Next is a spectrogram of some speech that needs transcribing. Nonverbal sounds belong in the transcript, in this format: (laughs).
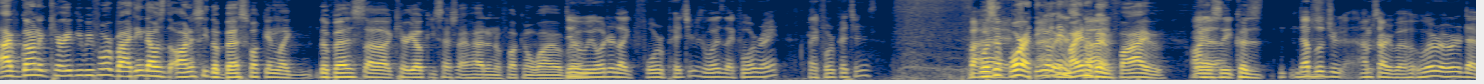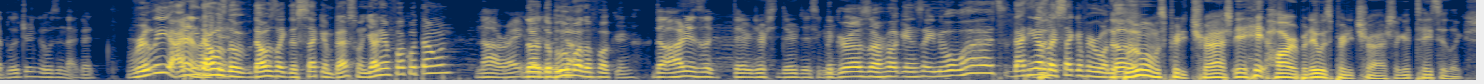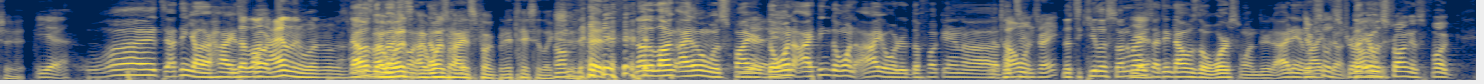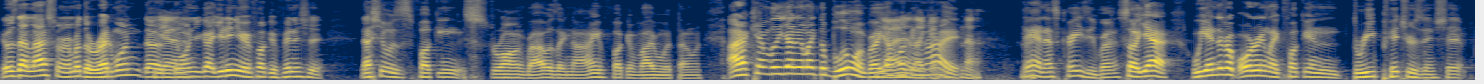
I've gone to karaoke before, but I think that was the, honestly the best fucking like the best uh, karaoke session I've had in a fucking while, bro. Dude, we ordered like four pitchers. What was like four, right? Like four pitchers. Five. was it four? I think it, was might have been five. five, honestly, because That blue drink. I'm sorry, but whoever ordered that blue drink, it wasn't that good. really, I, I think didn't that like was it. the that was like the second best one. Y'all didn't fuck with that one, Nah, right? the But the blue the, motherfucker. The audience, like, they're they're they're The girls are fucking saying, "What?" I think that was my second favorite one. The The- blue one was pretty trash. It hit hard, but it was pretty trash. Like it tasted like shit. yeah. What? I think y'all are high as The Long fuck. Island one was. That was the I best was one. I That was was high as fuck, but it tasted like I'm shit. dead. no, the Long Island one was fire. Yeah, the yeah. one I think the one I ordered, the fucking uh, the tall te- ones, right? the tequila sunrise. Yeah. I think that was the worst one, dude. I didn't They're like so that. strong. It was strong as fuck. It was that last one. Remember the red one? The, Yeah. the one you got. You didn't even fucking finish it. That shit was fucking strong, bro. I was like, nah, I ain't fucking vibing with that one. I can't believe y'all didn't like the blue one, bro. Y'all fucking like high. it. Nah. Damn, that's crazy, bro. So yeah, we ended up ordering like fucking three pitchers and shit.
